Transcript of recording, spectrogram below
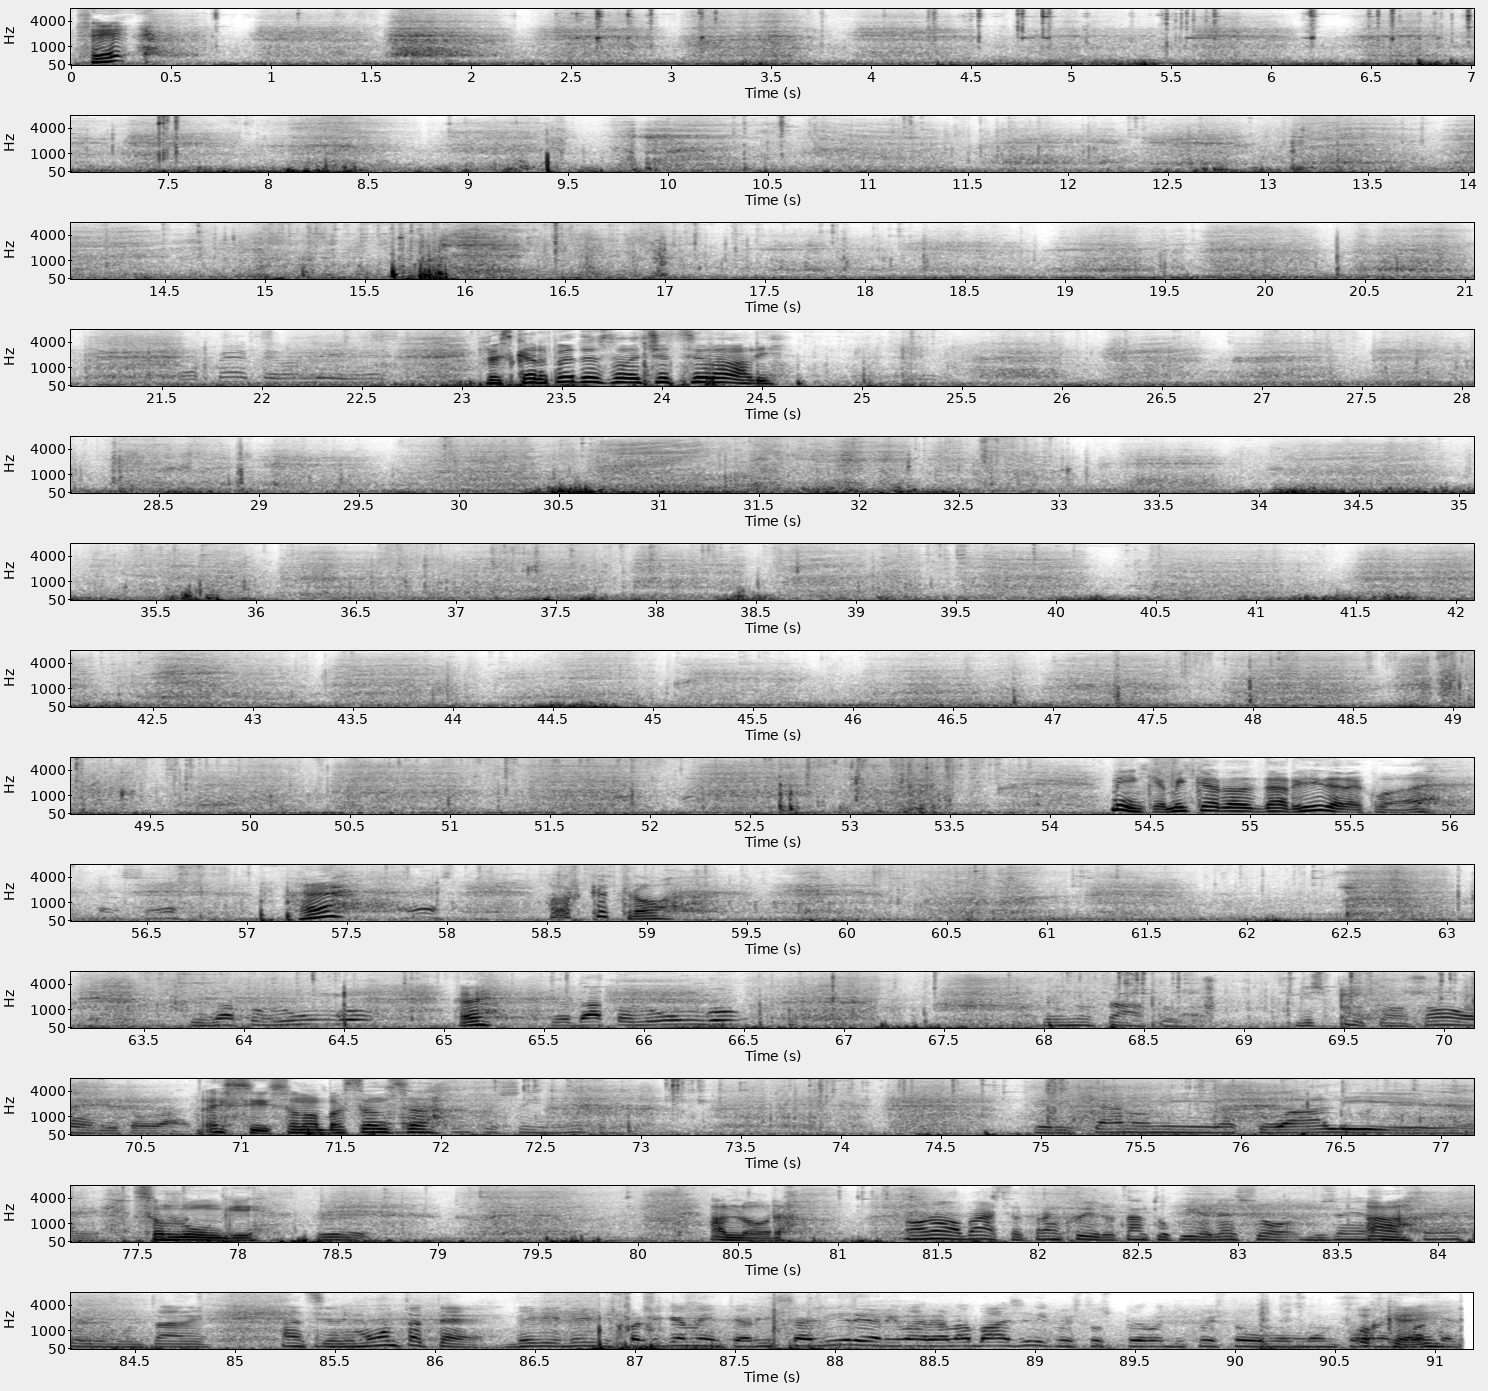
Sì. Le scarpette sono eccezionali. Minchia, mica da, da ridere qua, eh. Eh? Porca tro. Ti ho dato lungo, Eh? ti ho dato lungo. Hai notato? Gli spicchi non sono dietro l'altro, Eh sì, sono abbastanza... 5-6 metri. Per i canoni attuali. eh, sono lunghi. Allora, No, no, basta, tranquillo, tanto qui adesso bisogna Ah. semplicemente rimontare, anzi rimonta te, devi, devi praticamente risalire e arrivare alla base di questo, spero, di questo montone Ok. qua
